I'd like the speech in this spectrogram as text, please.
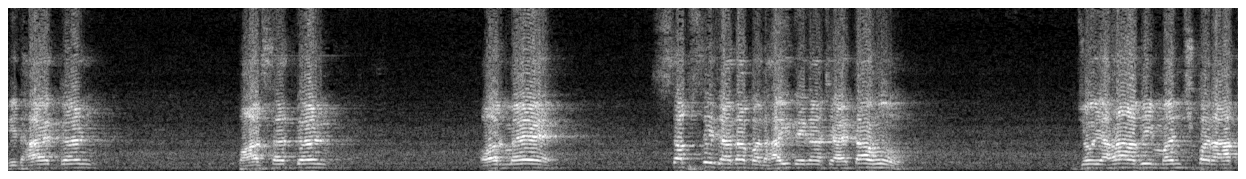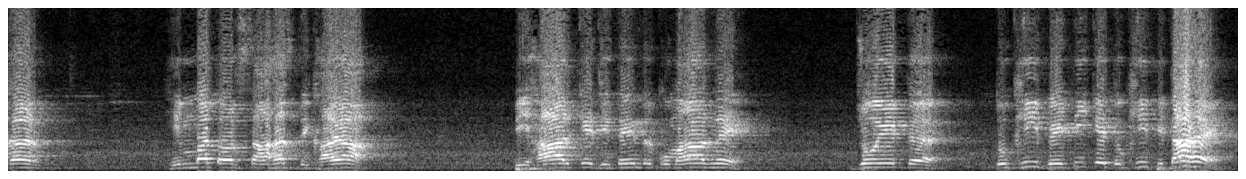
विधायकगण, पार्षदगण और मैं सबसे ज़्यादा बधाई देना चाहता हूँ, जो यहाँ अभी मंच पर आकर हिम्मत और साहस दिखाया, बिहार के जितेंद्र कुमार ने, जो एक दुखी बेटी के दुखी पिता है।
